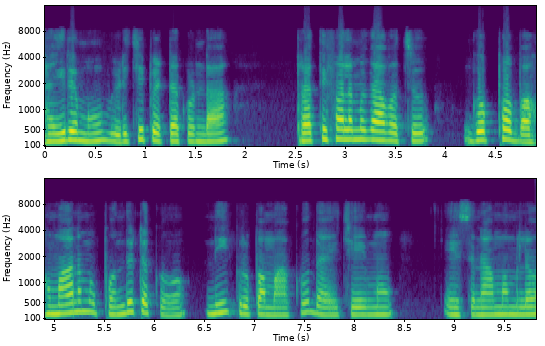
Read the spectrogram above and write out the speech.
ధైర్యము విడిచిపెట్టకుండా ప్రతిఫలము కావచ్చు గొప్ప బహుమానము పొందుటకు నీ కృప మాకు దయచేయము. ఏసునామంలో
